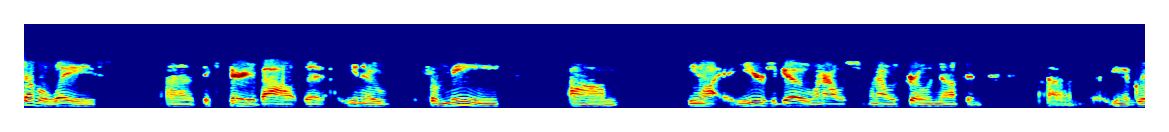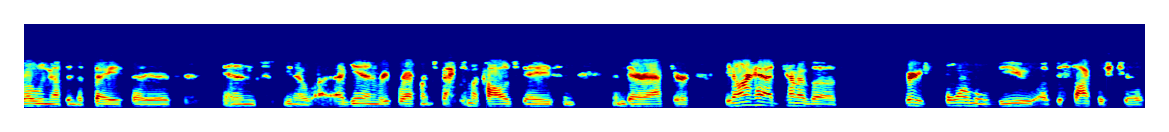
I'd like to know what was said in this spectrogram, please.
several ways uh, to carry it about, but you know, for me, um, you know, years ago when I was when I was growing up and uh, you know growing up in the faith, that is, and you know, again, re- reference back to my college days and and thereafter, you know, I had kind of a very formal view of discipleship,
